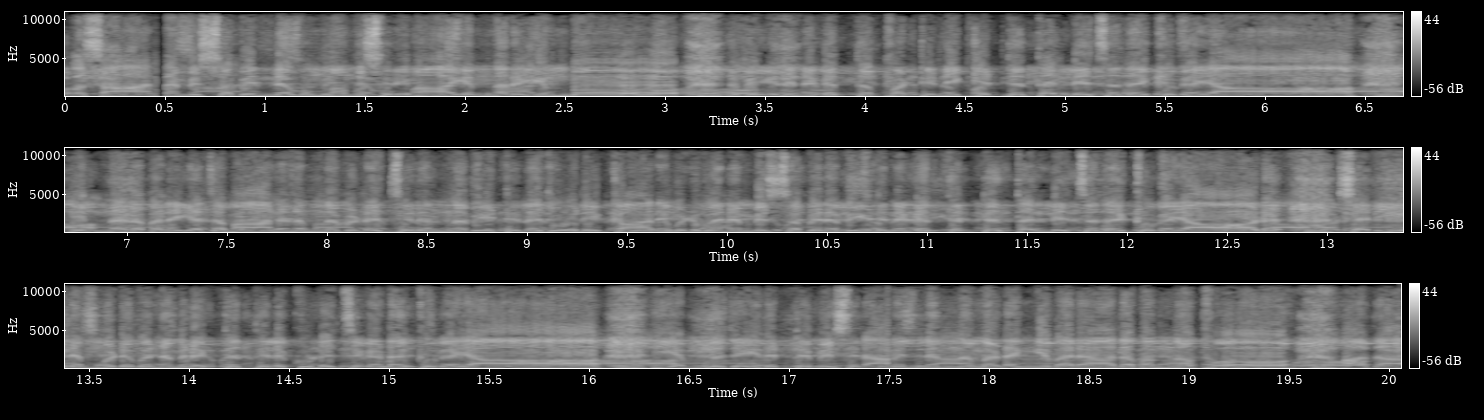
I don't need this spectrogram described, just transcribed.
അവസാന മിസബിന്റെ ഉമ്മ മുസ്ലിമായെന്നറിയുമ്പോ വീടിനകത്ത് പട്ടിണിക്കിട്ട് തല്ലി ചതയ്ക്കുകയാ. ഇന്നലെ വരെ യജമാനെന്ന് വിളിച്ചിരുന്ന വീട്ടിലെ ജോലിക്കാരെ മുഴുവനും മിസബിനെ വീടിനകത്തിട്ട് തല്ലി ചതയ്ക്കുകയാണ്. ശരീരം മുഴുവനും രക്തത്തിൽ കുളിച്ചു കിടക്കുകയാ. എന്ത് ചെയ്തിട്ട് ഇസ്ലാമിൽ നിന്ന് മടങ്ങി വരാതെ വന്നപ്പോ അതാ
